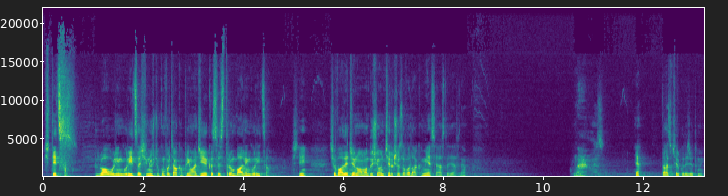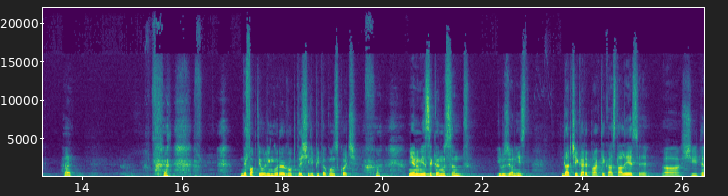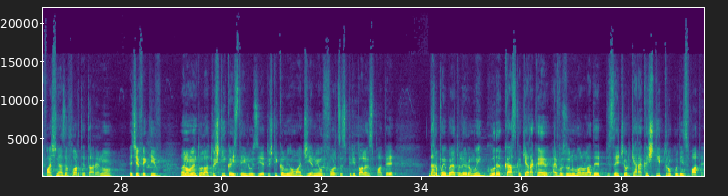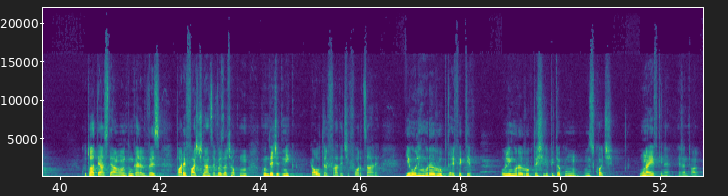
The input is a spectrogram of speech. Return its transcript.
Știți, luau o linguriță și nu știu cum făceau ca prin magie că se strâmba lingurița. Știi? Ceva de genul. Am adus și eu încerc și o să văd dacă mi iese asta de asta. Na, Ia, dați, cer cu degetul mic. He? De fapt, e o lingură ruptă și lipită cu un scoci. Mie nu-mi iese că nu sunt iluzionist, dar cei care practică asta le iese uh, și te fascinează foarte tare, nu? Deci, efectiv, în momentul ăla tu știi că este iluzie, tu știi că nu e o magie, nu e o forță spirituală în spate, dar băi, băiatule, rămâi gură cască. Chiar dacă ai văzut numărul ăla de 10 ori, chiar dacă știi trucul din spate. Cu toate astea, în momentul în care îl vezi, pare fascinant să vezi așa cu, cu un deget mic, ia uite frate, ce forță are. E o lingură ruptă, efectiv. O lingură ruptă și lipită cu un, un scoci. Una ieftină, eventual.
